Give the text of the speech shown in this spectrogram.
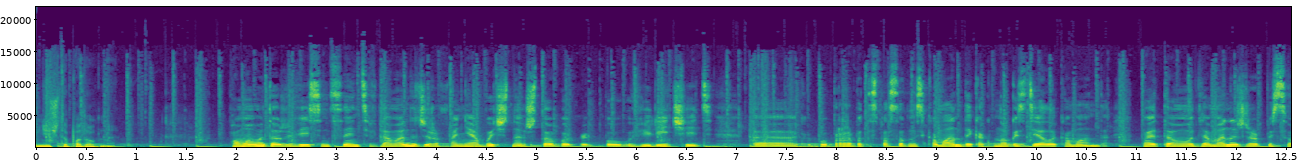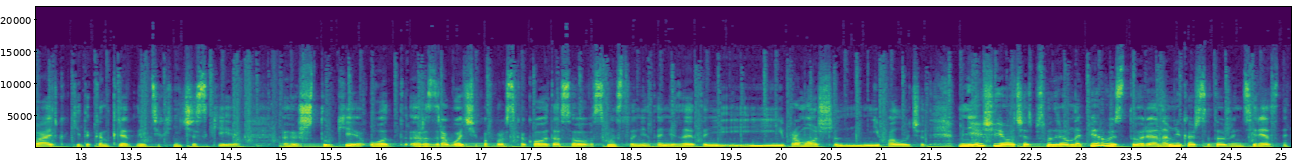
нечто подобное. По-моему, тоже весь инцентив для менеджеров, они обычно, чтобы как бы увеличить э, как бы работоспособность команды и как много сделала команда. Поэтому для менеджера присваивать какие-то конкретные технические э, штуки от разработчиков просто какого-то особого смысла нет. Они за это не, и промоушен не получат. Мне еще, я вот сейчас посмотрела на первую историю, она, мне кажется, тоже интересная.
